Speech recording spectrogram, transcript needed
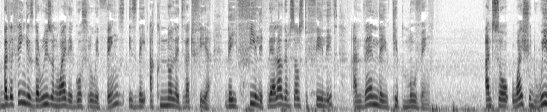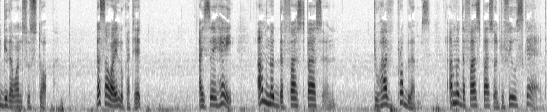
But the thing is, the reason why they go through with things is they acknowledge that fear. They feel it. They allow themselves to feel it, and then they keep moving. And so, why should we be the ones who stop? That's how I look at it. I say, hey, I'm not the first person to have problems. I'm not the first person to feel scared.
